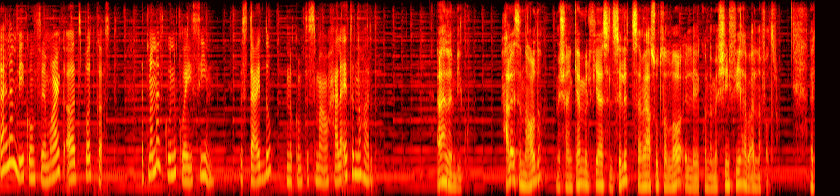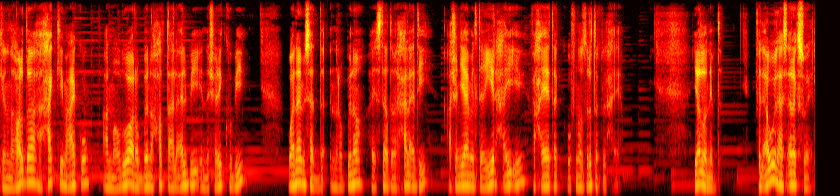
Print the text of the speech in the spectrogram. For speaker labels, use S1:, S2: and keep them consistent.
S1: أهلا بيكم في مارك آرتس بودكاست. أتمنى تكونوا كويسين. واستعدوا إنكم تسمعوا حلقة النهاردة.
S2: أهلا بيكم. حلقة النهاردة مش هنكمل فيها سلسلة سماع صوت الله اللي كنا ماشيين فيها بقالنا فترة. لكن النهاردة هحكي معاكم عن موضوع ربنا حط على قلبي إن أشارككم بيه. وأنا مصدق إن ربنا هيستخدم الحلقة دي عشان يعمل تغيير حقيقي في حياتك وفي نظرتك للحياة. يلا نبدأ. في الأول هسألك سؤال.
